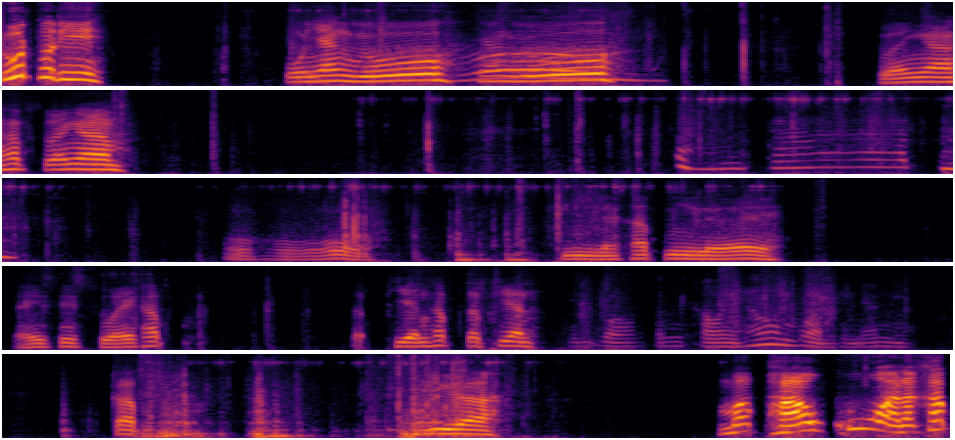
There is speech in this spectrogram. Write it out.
รุดพอดีโอ้ยังอยู่ยังอยู่สวยงามครับสวยงามโอ้โหนี่เลยครับนี่เลยใสสวยครับตะเพียนครับตะเพียนเห็นบอกเป็นเขาให้ห้องบ่อนเป็นยันนี่ กับเหยื่อมะพร้าวคั่วนะครับ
